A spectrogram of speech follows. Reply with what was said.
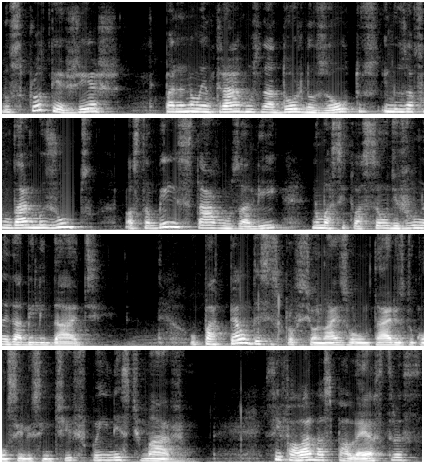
nos proteger para não entrarmos na dor nos outros e nos afundarmos junto. Nós também estávamos ali numa situação de vulnerabilidade. O papel desses profissionais voluntários do Conselho Científico é inestimável, sem falar nas palestras,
